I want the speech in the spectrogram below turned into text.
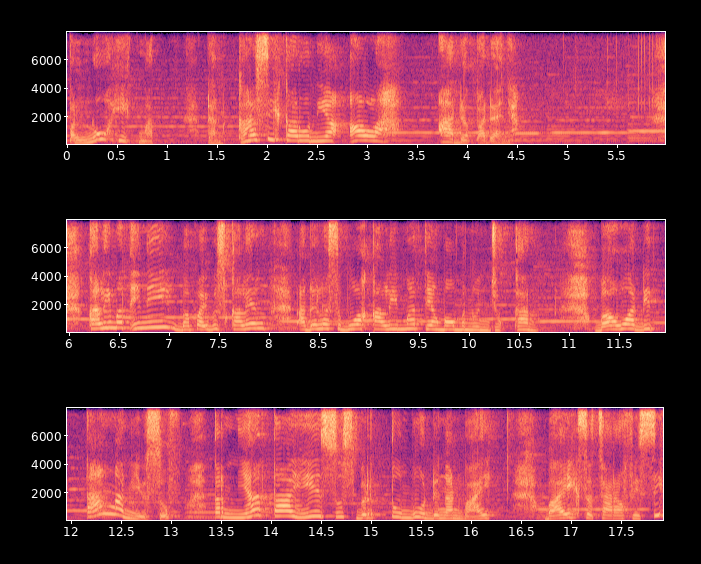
penuh hikmat, dan kasih karunia Allah ada padanya. Kalimat ini, Bapak Ibu sekalian, adalah sebuah kalimat yang mau menunjukkan bahwa di tangan Yusuf ternyata Yesus bertumbuh dengan baik, baik secara fisik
